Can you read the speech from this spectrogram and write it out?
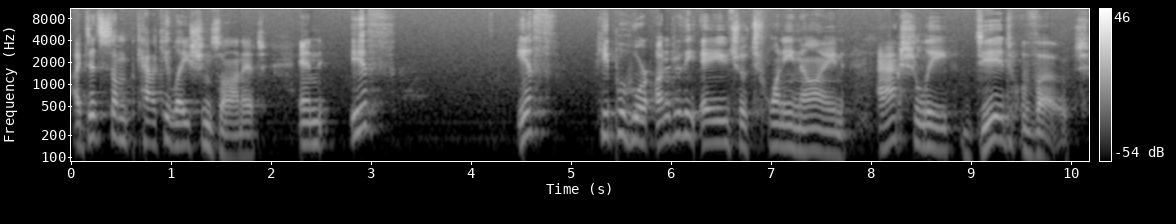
I did some calculations on it, and if, if people who are under the age of 29 actually did vote,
